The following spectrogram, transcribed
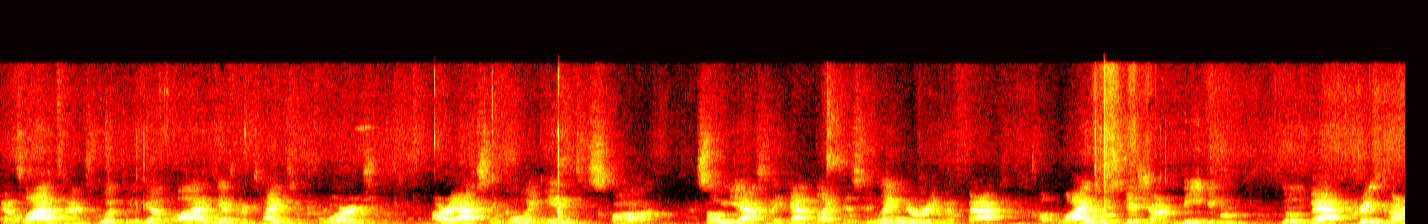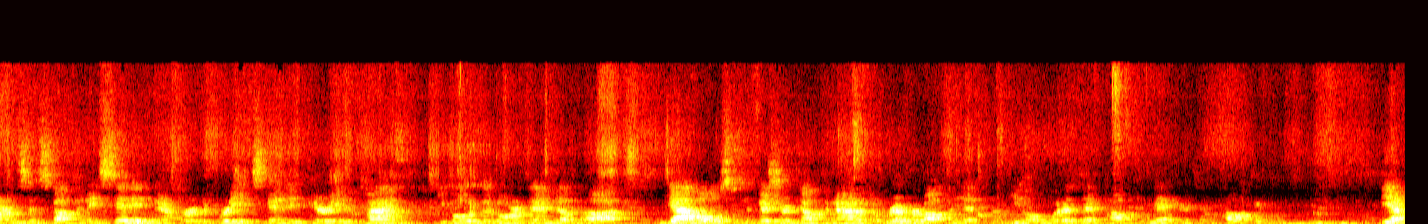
And a lot of times, what we've got a lot of different types of forage are actually going in to spawn. So you actually have like this lingering effect of why those fish aren't leaving those back creek arms and stuff, and they sit in there for a pretty extended period of time. You go to the north end of uh, and the fish are dumping out of the river up in the, you know, what is that, Pelican? Pelican? Yeah,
